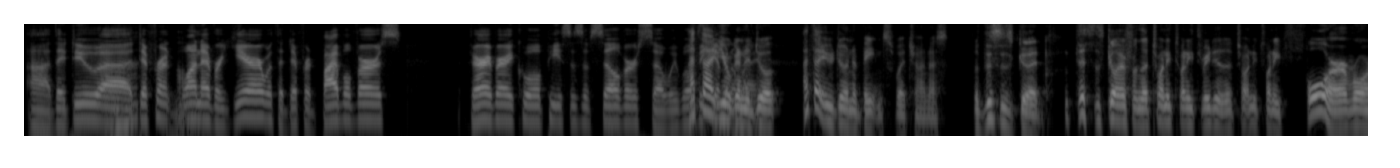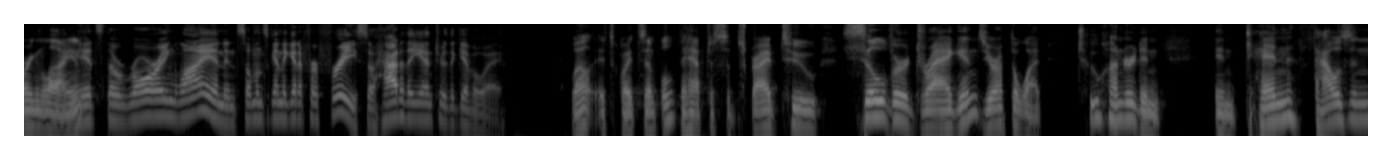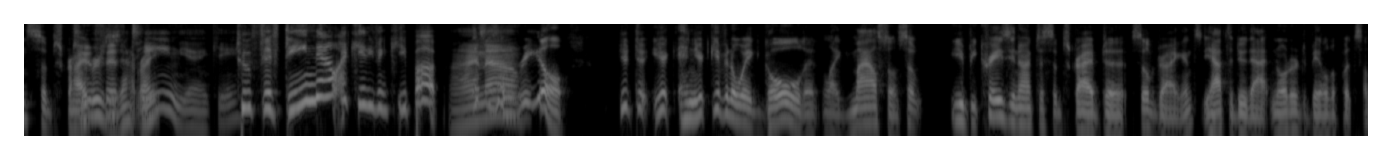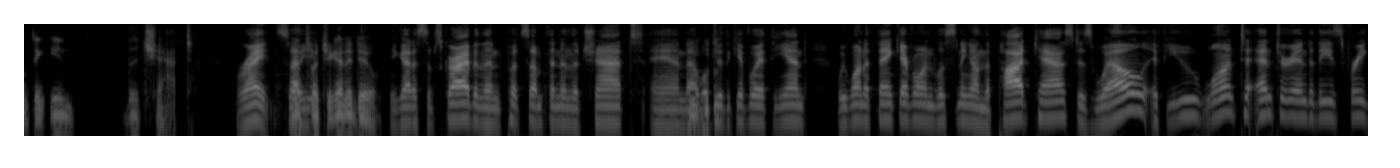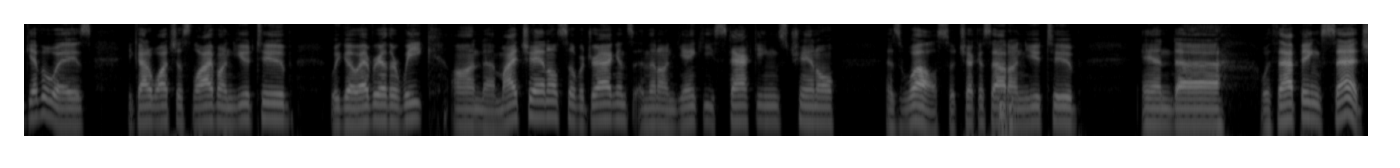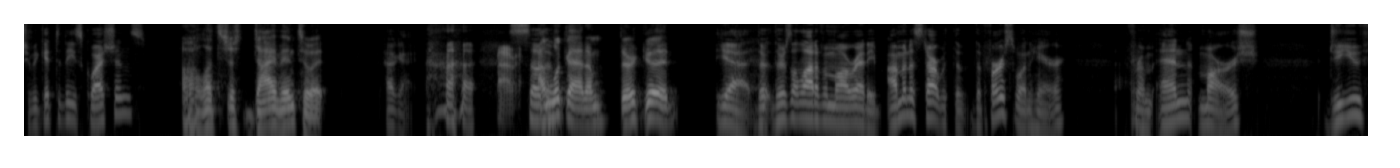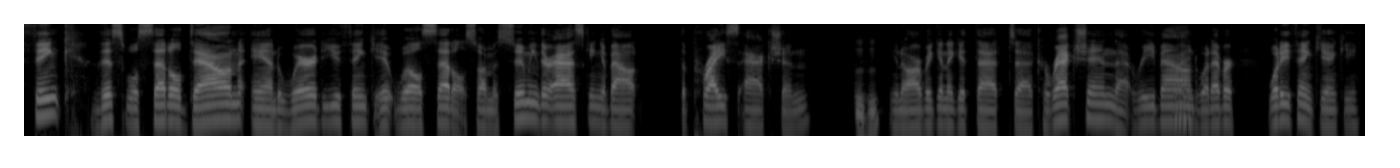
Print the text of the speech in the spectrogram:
uh, they do a Wow. different one every year with a different Bible verse. Very very cool pieces of silver. So we will. I be thought you were going to do a. I thought you were doing a bait and switch on us, but this is good. This is going from the 2023 to the 2024 Roaring Lion. It's the Roaring Lion, and someone's going to get it for free. So how do they enter the giveaway? Well, it's quite simple. They have to subscribe to Silver Dragons. You're up to what? 210,000 subscribers. Is that right? 215, Yankee. 215 now? I can't even keep up. I this is unreal. You're, you're and you're giving away gold at like milestones. So you'd be crazy not to subscribe to Silver Dragons. You have to do that in order to be able to put something in the chat. Right. So That's you, what you got to do. You got to subscribe and then put something in the chat, and uh, we'll Mhm. do the giveaway at the end. We want to thank everyone listening on the podcast as well. If you want to enter into these free giveaways, you got to watch us live on YouTube. We go every other week on uh, my channel, Silver Dragons, and then on Yankee Stacking's channel as well. So check us out Mhm. on YouTube. And uh, with that being said, should we get to these questions? Oh, let's just dive into it. Okay. All So I the- look at them; they're good. Yeah, there, there's a lot of them already. I'm going to start with the, the first one here from N. Marsh. Do you think this will settle down and where do you think it will settle? So I'm assuming they're asking about the price action. Mhm. You know, are we going to get that uh, correction, that rebound, whatever? What do you think, Yankee?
